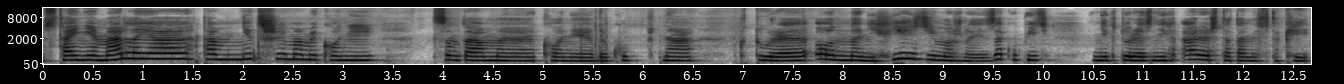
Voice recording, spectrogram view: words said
stajnię Marleya, tam nie trzymamy koni. Są tam e, konie do kupna, które on na nich jeździ, można je zakupić. Niektóre z nich, a reszta tam jest w takiej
